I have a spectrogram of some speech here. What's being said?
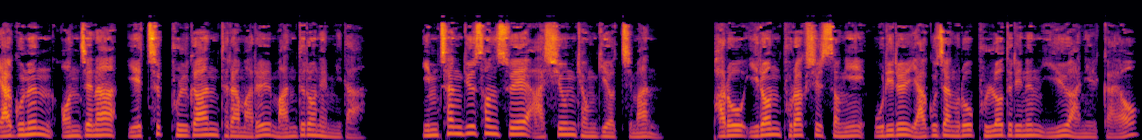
야구는 언제나 예측 불가한 드라마를 만들어냅니다. 임창규 선수의 아쉬운 경기였지만 바로 이런 불확실성이 우리를 야구장으로 불러들이는 이유 아닐까요?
